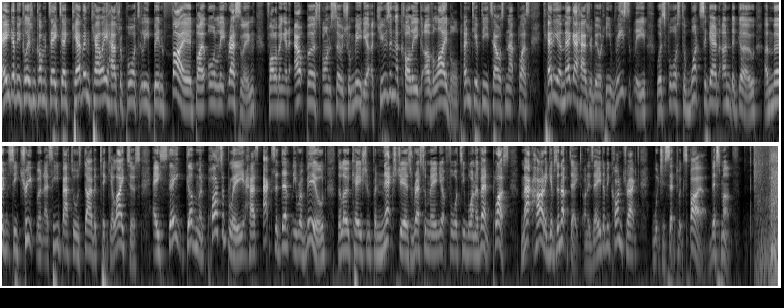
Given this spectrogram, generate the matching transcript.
AEW Collision commentator Kevin Kelly has reportedly been fired by All Elite Wrestling following an outburst on social media accusing a colleague of libel. Plenty of details in that. Plus, Kenny Omega has revealed he recently was forced to once again undergo emergency treatment as he battles diverticulitis. A state government possibly has accidentally revealed the location for next year's WrestleMania 41 event. Plus, Matt Hardy gives an update on his AEW contract, which is set to expire this month.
